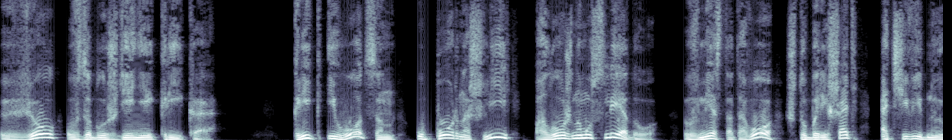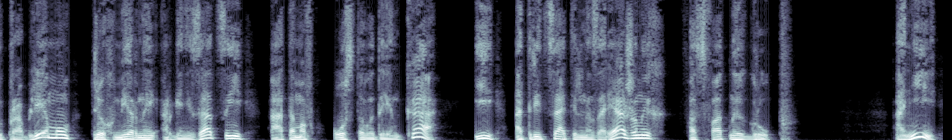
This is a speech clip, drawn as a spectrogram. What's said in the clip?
ввел в заблуждение Крика. Крик и Уотсон упорно шли по ложному следу, вместо того, чтобы решать очевидную проблему трехмерной организации атомов остова ДНК и отрицательно заряженных фосфатных групп. Они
